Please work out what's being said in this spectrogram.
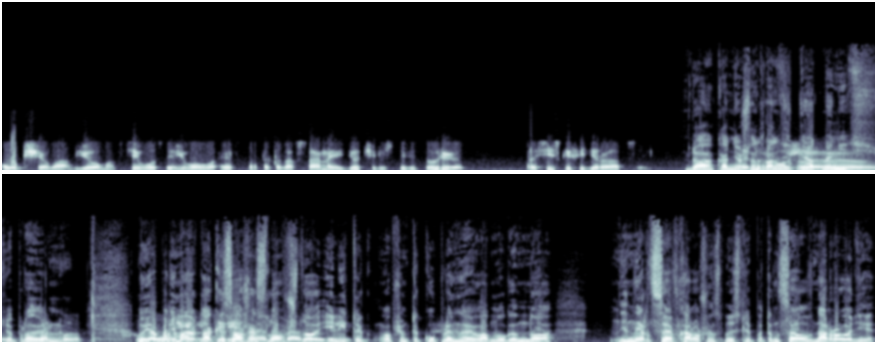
общего объема всего сырьевого экспорта Казахстана идет через территорию Российской Федерации. Да, конечно, это транзит тоже, не отменить, все правильно. Как бы, ну, я понимаю так из ваших слов, что элита, в общем-то, купленная во многом, но инерция в хорошем смысле, потенциал в народе,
